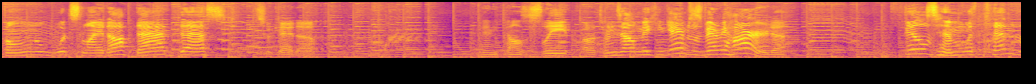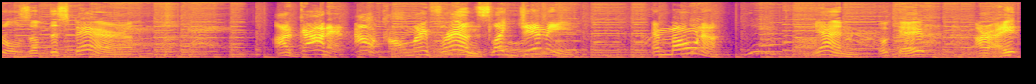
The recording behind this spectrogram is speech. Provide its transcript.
phone would slide off that desk. It's okay, though. And then he falls asleep. Oh, turns out making games is very hard. Fills him with tendrils of despair. I've got it! I'll call my friends, like Jimmy! And Mona! Yeah, and... okay. Alright.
